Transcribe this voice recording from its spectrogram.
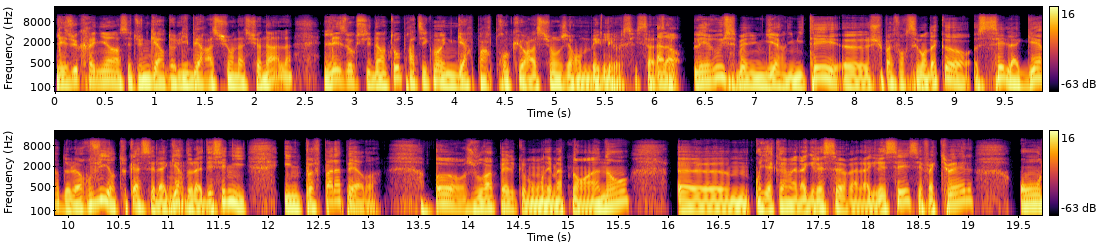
Les Ukrainiens, c'est une guerre de libération nationale. Les Occidentaux, pratiquement une guerre par procuration. Jérôme Béglé aussi. Ça, Alors, les Russes mènent une guerre limitée, euh, je suis pas forcément d'accord. C'est la guerre de leur vie, en tout cas, c'est la guerre de la décennie. Ils ne peuvent pas la perdre. Or, je vous rappelle que bon, on est maintenant à un an, euh, il y a quand même un agresseur et un agressé, c'est factuel. On,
